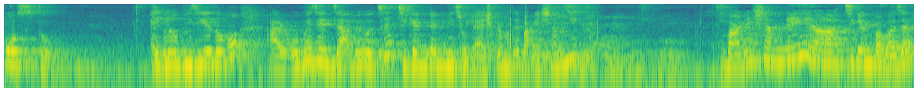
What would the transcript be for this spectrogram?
পোস্ত। এগুলো ভিজিয়ে দেবো। আর অভিজিৎ যাবে হচ্ছে চিকেনটা নিয়ে চলে আসবে আমাদের বাড়ির সামনে বাড়ির সামনেই চিকেন পাওয়া যায়।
